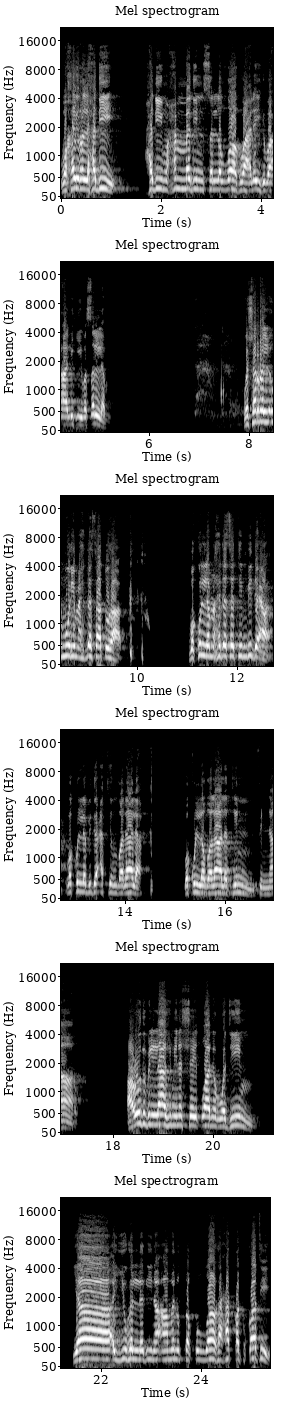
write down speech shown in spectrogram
وخير الهدي هدي محمد صلى الله عليه وآله وسلم. وشر الأمور محدثاتها وكل محدثة بدعة وكل بدعة ضلالة وكل ضلالة في النار. أعوذ بالله من الشيطان الرجيم. يا أيها الذين آمنوا اتقوا الله حق تقاته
